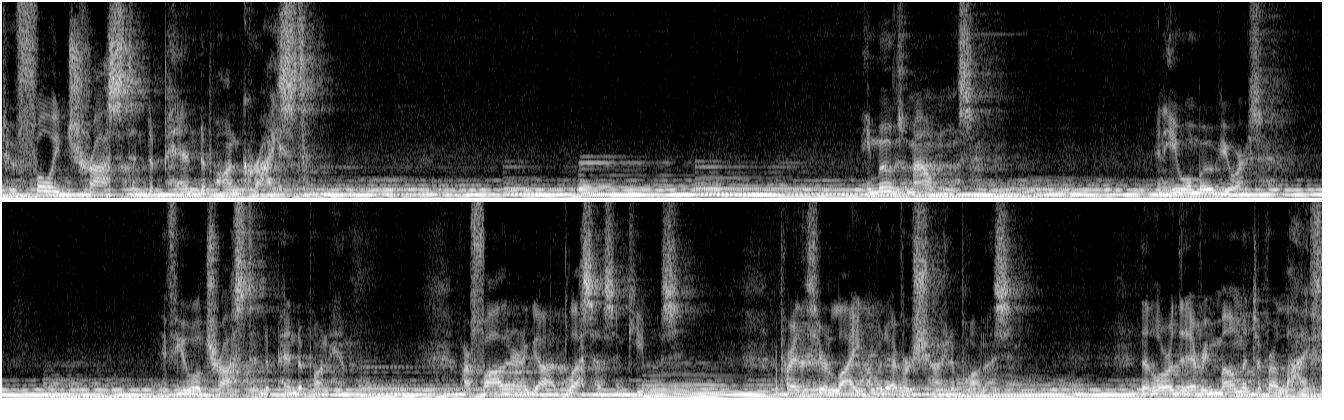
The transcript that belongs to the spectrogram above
to fully trust and depend upon Christ. He moves mountains, and He will move yours if you will trust and depend upon Him. Our Father and our God, bless us and keep us. I pray that your light would ever shine upon us. That, Lord, that every moment of our life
